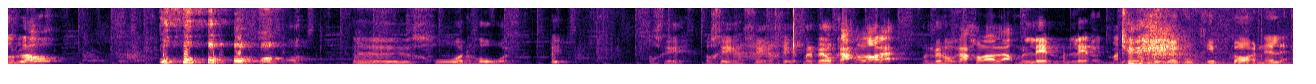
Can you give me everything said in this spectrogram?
สุดๆแล้วโอ้โห เออโคตรโหดเฮ้ยโอเคโอเคโอเคโอเคมันเป็นโอกาสของเราแล้วมันเป็นโอกาสของเราแล้วมันเล่นมันเล่นโอเคมึงกับกูคลิปก่อนนี่แหละ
